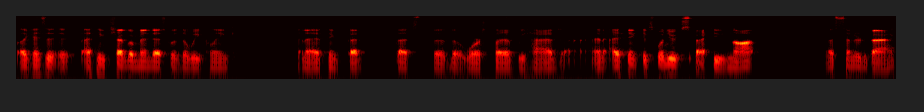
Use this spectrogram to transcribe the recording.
like I said, I think Thiago Mendes was the weak link, and I think that that's the the worst player we had. And I think it's what you expect. He's not a centered back.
